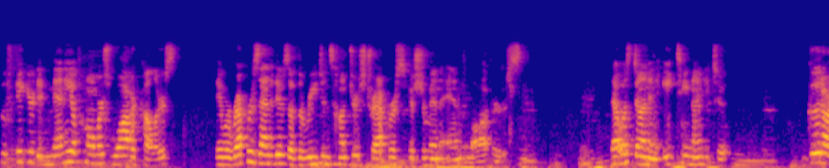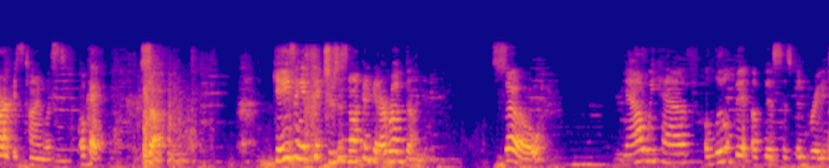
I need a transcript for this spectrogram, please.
who figured in many of Homer's watercolors. They were representatives of the region's hunters, trappers, fishermen, and loggers. That was done in 1892. Good art is timeless. Okay, so gazing at pictures is not going to get our rug done. So now we have a little bit of this has been braided,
